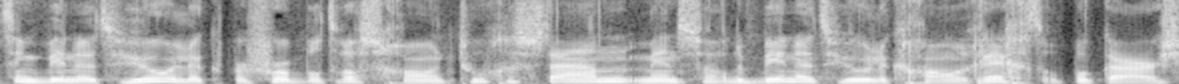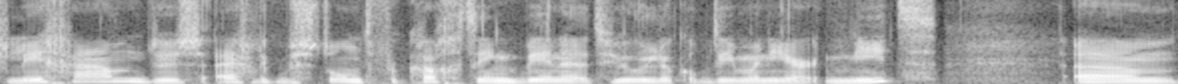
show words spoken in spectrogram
binnen het huwelijk bijvoorbeeld was gewoon toegestaan. Mensen hadden binnen het huwelijk gewoon recht op elkaars lichaam. Dus eigenlijk bestond verkrachting binnen het huwelijk op die manier niet. Um,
